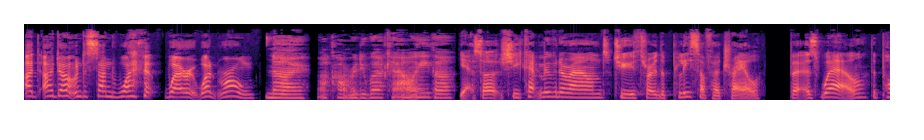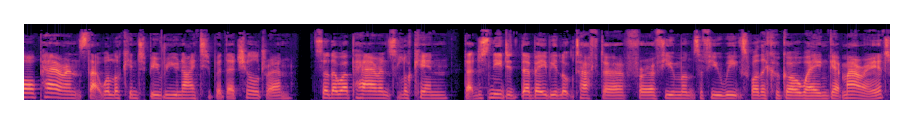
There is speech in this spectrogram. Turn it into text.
I, I don't understand where where it went wrong. No, I can't really work it out either. Yeah, so she kept moving around to throw the police off her trail, but as well, the poor parents that were looking to be reunited with their children. So there were parents looking that just needed their baby looked after for a few months, a few weeks while they could go away and get married.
